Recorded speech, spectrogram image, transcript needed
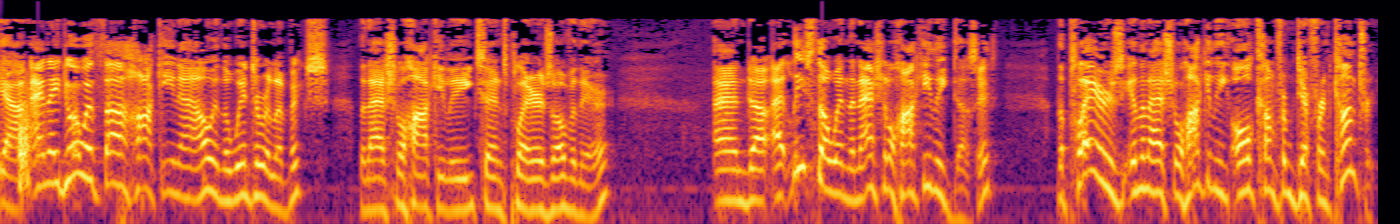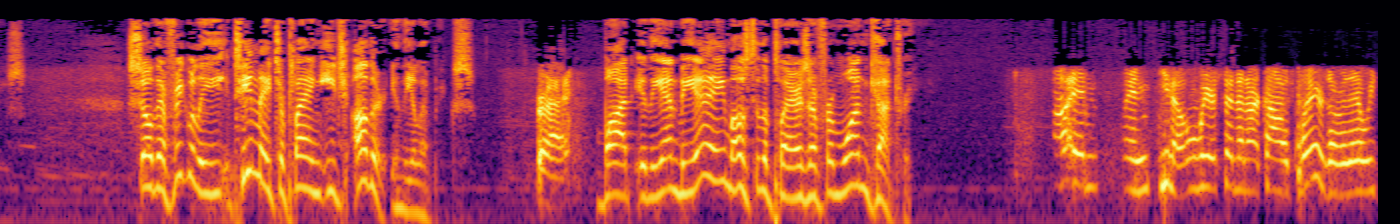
Yeah, and they do it with uh, hockey now in the Winter Olympics. The National Hockey League sends players over there. And uh, at least, though, when the National Hockey League does it, the players in the National Hockey League all come from different countries. So they're frequently, teammates are playing each other in the Olympics. Right. But in the NBA, most of the players are from one country. Uh, and and you know, when we were sending our college players over there, we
